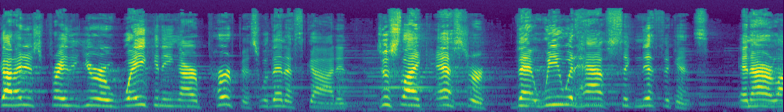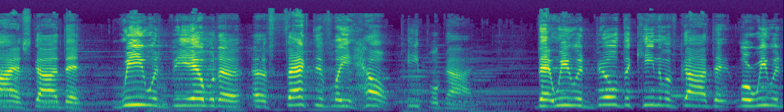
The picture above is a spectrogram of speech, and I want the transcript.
God, I just pray that you're awakening our purpose within us, God. And just like Esther, that we would have significance in our lives, God, that we would be able to effectively help people, God. That we would build the kingdom of God, that, Lord, we would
